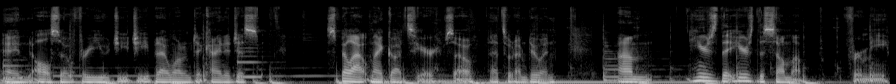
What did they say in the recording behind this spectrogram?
and also for you, Gigi, but I wanted to kind of just spill out my guts here. So that's what I'm doing. Um, here's the here's the sum up for me.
